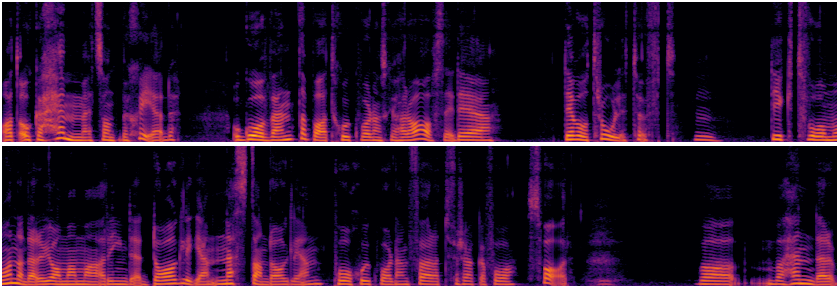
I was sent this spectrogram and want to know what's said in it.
Och att åka hem med ett sånt besked och gå och vänta på att sjukvården ska höra av sig, det, det var otroligt tufft. Mm. Det gick två månader och jag och mamma ringde dagligen, nästan dagligen, på sjukvården för att försöka få svar. Mm. Vad, vad händer?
